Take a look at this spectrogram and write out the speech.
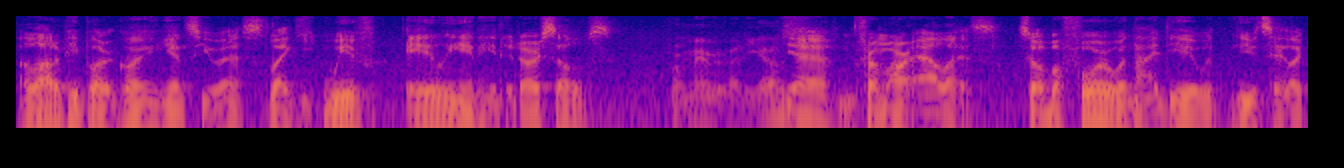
a lot of people are going against U.S. Like we've alienated ourselves, From everybody else. yeah, from our allies. So before, when the idea would, you'd say like,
